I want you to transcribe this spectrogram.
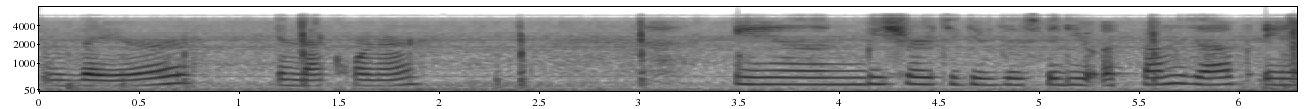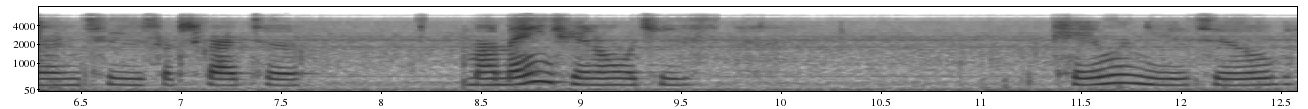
there in that corner. And be sure to give this video a thumbs up and to subscribe to my main channel, which is Caylen YouTube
